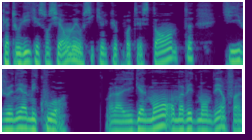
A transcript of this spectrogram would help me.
catholiques essentiellement, mais aussi quelques protestantes, qui venaient à mes cours. Voilà. Également, on m'avait demandé, enfin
